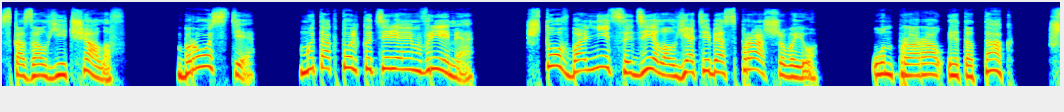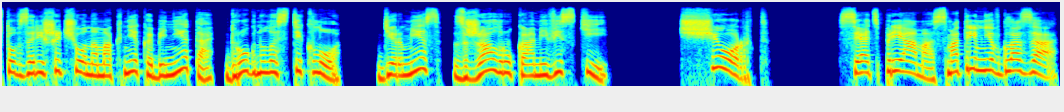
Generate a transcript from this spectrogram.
сказал ей Чалов. Бросьте, мы так только теряем время. Что в больнице делал, я тебя спрашиваю? Он проорал это так, что в зарешеченном окне кабинета дрогнуло стекло. Гермес сжал руками виски. «Черт! Сядь прямо, смотри мне в глаза!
